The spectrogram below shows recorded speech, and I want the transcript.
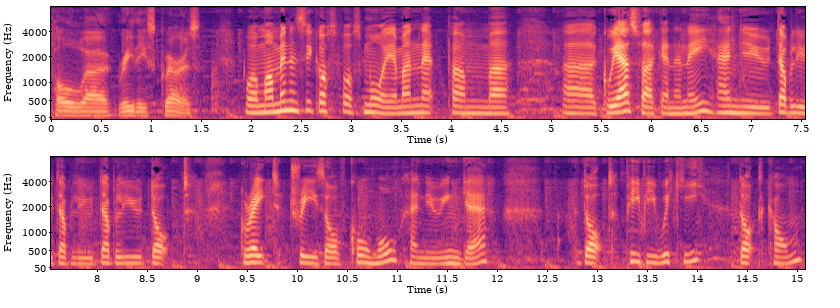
po uh, rydis gweres. Wel, mae mynd yn si gosfos mwy, a mae'n nep am uh, uh, gwiasfa gen ni, henw www.greattreesofcornwall, henw inge, dot pbwiki.com,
